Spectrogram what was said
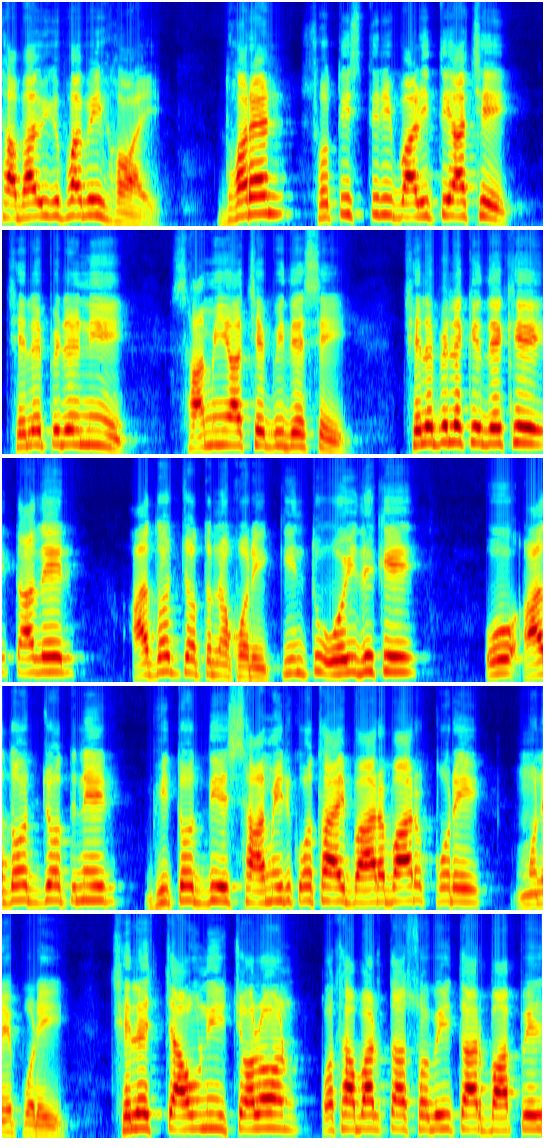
স্বাভাবিকভাবেই হয়। ধরেন সতী স্ত্রী বাড়িতে আছে, ছেলে পেলে নিয়ে, স্বামী আছে বিদেশে। ছেলেপেলেকে দেখে তাদের আদর যত্ন করে, কিন্তু ওই দেখে ও আদর যত্নের ভিতর দিয়ে স্বামীর কথায় বারবার করে মনে পড়ে। ছেলের চাউনি, চলন, কথাবার্তা সবই তার বাপের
